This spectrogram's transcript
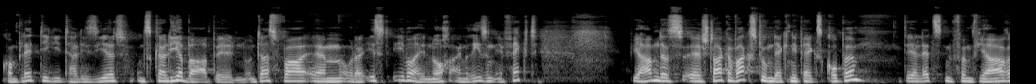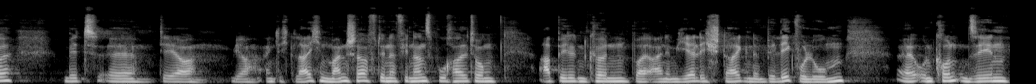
komplett digitalisiert und skalierbar abbilden. Und das war ähm, oder ist immerhin noch ein Rieseneffekt. Wir haben das äh, starke Wachstum der Knipex-Gruppe der letzten fünf Jahre mit äh, der ja eigentlich gleichen Mannschaft in der Finanzbuchhaltung abbilden können bei einem jährlich steigenden Belegvolumen äh, und konnten sehen,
